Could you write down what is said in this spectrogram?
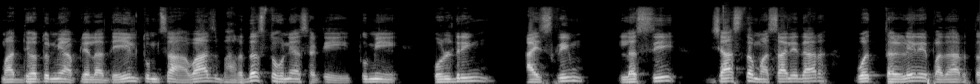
माध्यमातून मी आपल्याला देईल. तुमचा आवाज भारदस्त होण्यासाठी तुम्ही कोल्ड्रिंक आईस्क्रीम लस्सी जास्त मसालेदार व तळलेले पदार्थ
